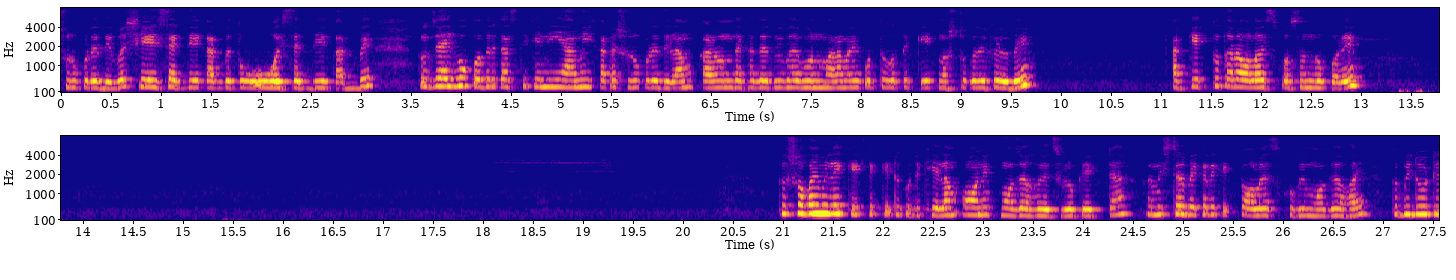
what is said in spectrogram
শুরু করে দেবে। সে এই সাইড দিয়ে কাটবে, তো ও ওই সাইড দিয়ে কাটবে। তো যাই হোক, ওদের কাছ থেকে নিয়ে আমি কাটা শুরু করে দিলাম। কারণ দেখা যায় দুই ভাই বোন মারামারি করতে করতে কেক নষ্ট করে ফেলবে। আর কেক তো তারা অলওয়েজ পছন্দ করে। তো সবাই মিলে কেকটা কেটে কুটে খেলাম। অনেক মজা হয়েছিল কেকটা। মিস্টার বেকারের কেক তো অলওয়েজ খুবই মজা হয়। তো ভিডিওটি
